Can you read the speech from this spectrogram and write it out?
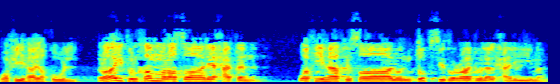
وفيها يقول رأيت الخمر صالحة وفيها خصال تفسد الرجل الحليم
